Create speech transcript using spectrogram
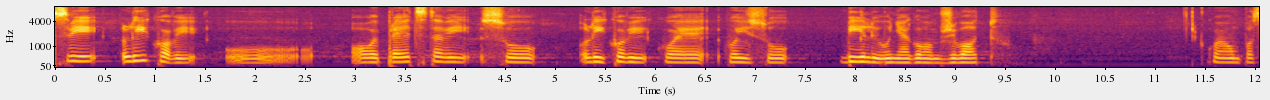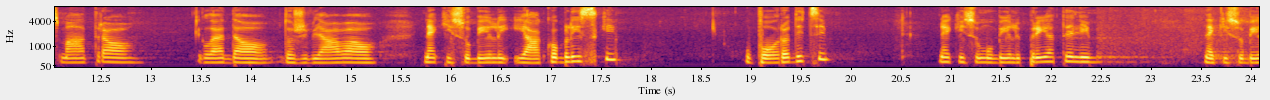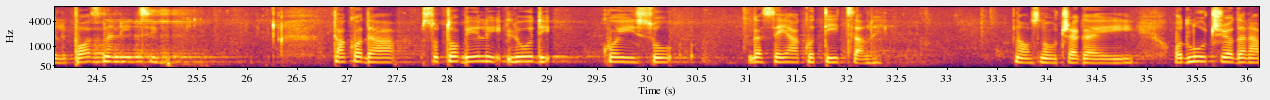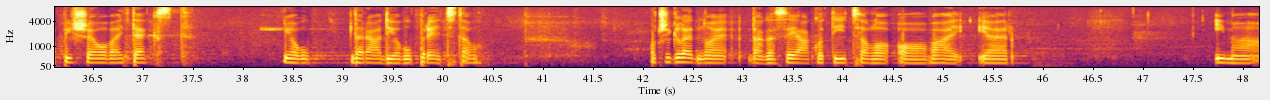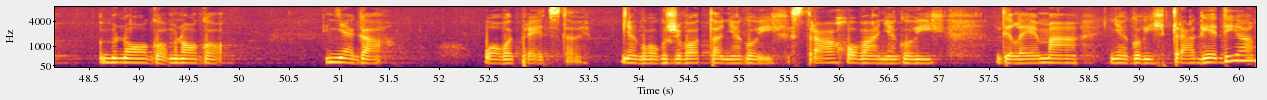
Svi likovi u ovoj predstavi su likovi koje, koji su bili u njegovom životu, koje on posmatrao, gledao, doživljavao. Neki su bili jako bliski u porodici, neki su mu bili prijatelji, neki su bili poznanici. Tako da su to bili ljudi koji su ga se jako ticali na osnovu čega je i odlučio da napiše ovaj tekst i ovu, da radi ovu predstavu. Očigledno je da ga se jako ticalo ovaj, jer ima mnogo, mnogo njega u ovoj predstavi. Njegovog života, njegovih strahova, njegovih dilema, njegovih tragedija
